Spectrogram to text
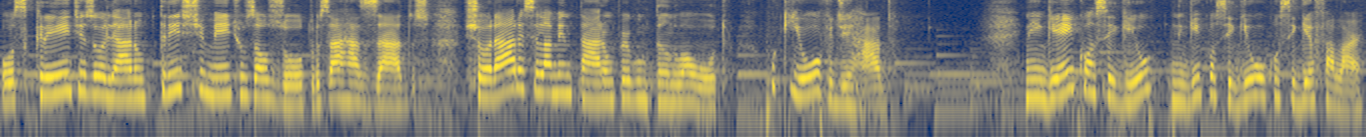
Os crentes olharam tristemente uns aos outros, arrasados, choraram e se lamentaram, perguntando um ao outro: o que houve de errado? Ninguém conseguiu, ninguém conseguiu ou conseguia falar.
